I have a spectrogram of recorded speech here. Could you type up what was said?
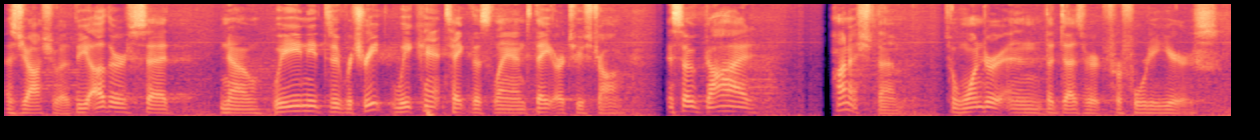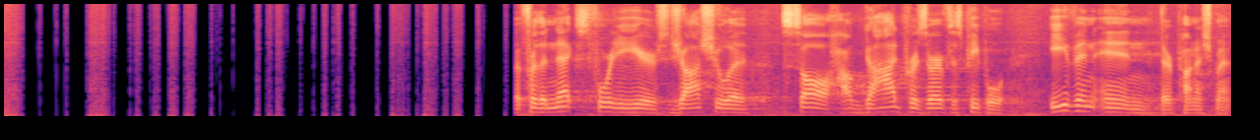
as Joshua. The others said, No, we need to retreat. We can't take this land. They are too strong. And so God punished them to wander in the desert for 40 years. But for the next 40 years, Joshua saw how God preserved his people even in their punishment.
